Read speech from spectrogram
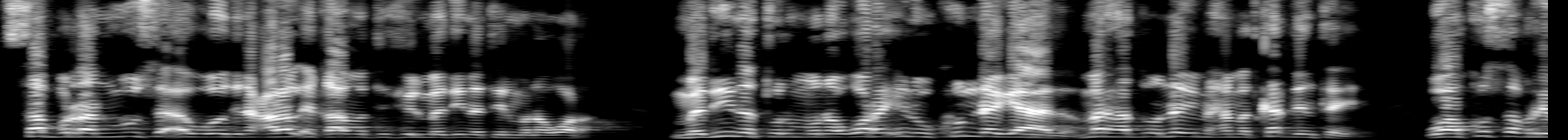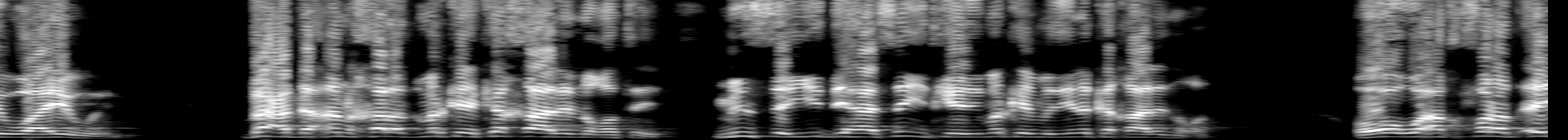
sabran muusa awoodin cala aliqaamati fi lmadiinati almunawara madiinatu lmunawara inuu ku nagaado mar hadduu nebi maxamed ka dhintay. waa ku sabri waaye wey bacda an khalad markay ka qaali noqotay min sayidihaa sayidkeedii markay madiine ka qaali noqotay oo wa akfarad ay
